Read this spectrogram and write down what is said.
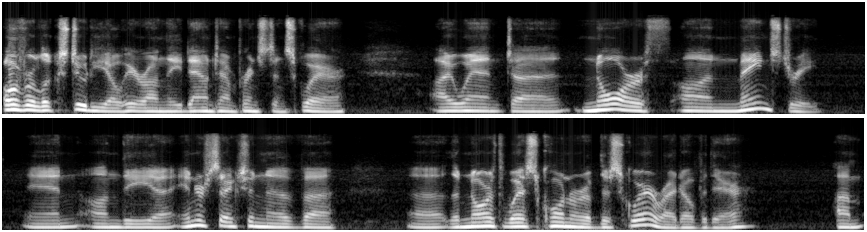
Overlook studio here on the downtown Princeton Square, I went uh, north on Main Street and on the uh, intersection of uh, uh, the northwest corner of the square right over there. I'm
